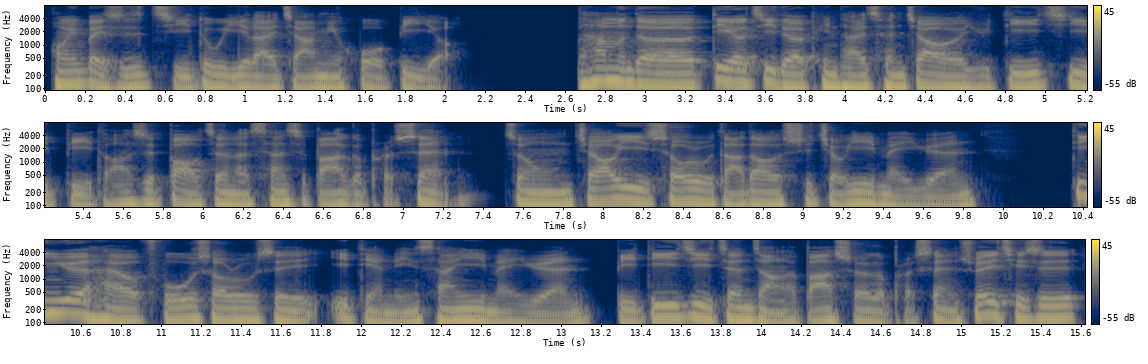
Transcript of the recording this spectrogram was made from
，Coinbase 是极度依赖加密货币哦。他们的第二季的平台成交额与第一季比的话是暴增了三十八个 percent，总交易收入达到十九亿美元，订阅还有服务收入是一点零三亿美元，比第一季增长了八十二个 percent。所以其实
